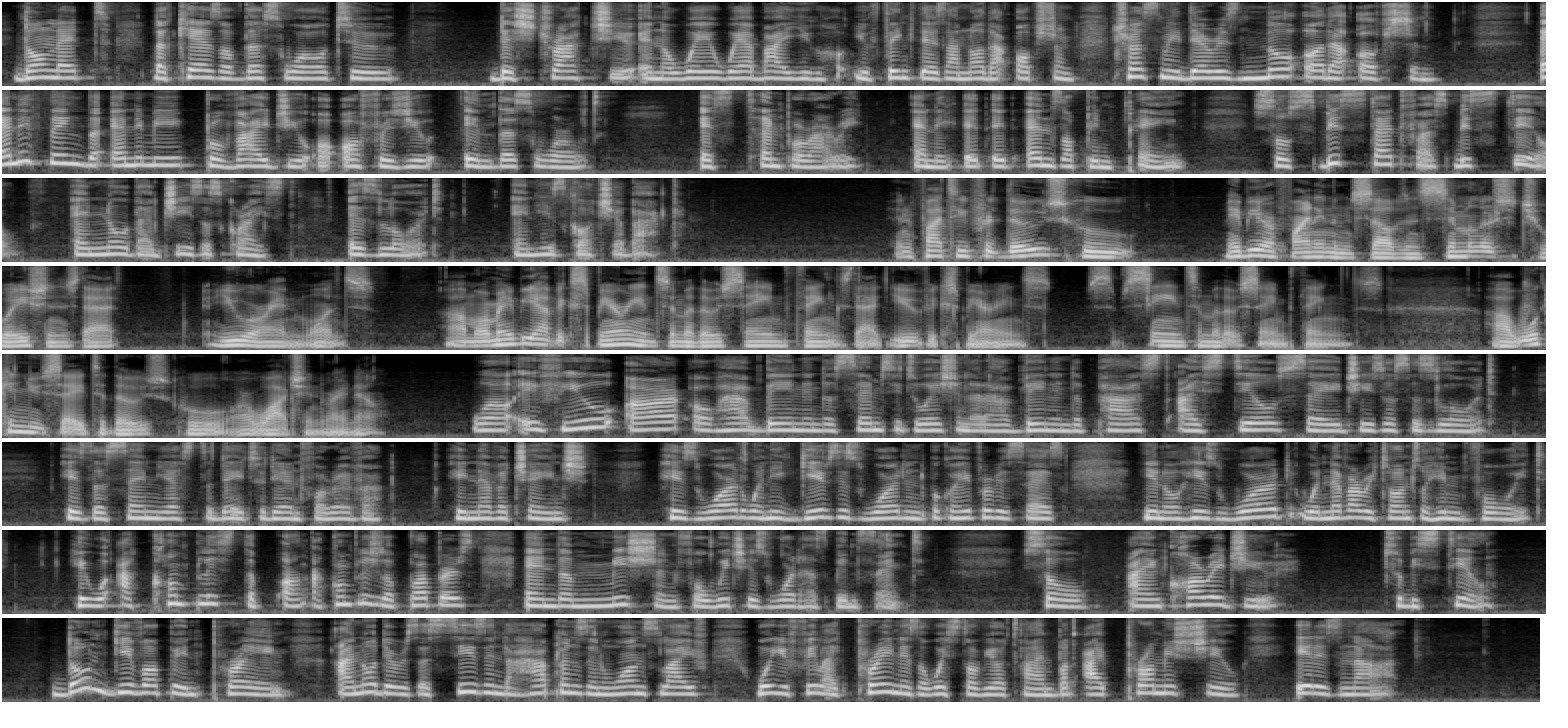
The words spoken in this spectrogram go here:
Don't let the cares of this world to distract you in a way whereby you you think there's another option. Trust me, there is no other option. Anything the enemy provides you or offers you in this world is temporary and it, it, it ends up in pain. So be steadfast, be still, and know that Jesus Christ is Lord and He's got your back. And Fati, for those who maybe are finding themselves in similar situations that you were in once, um, or maybe have experienced some of those same things that you've experienced, seen some of those same things, uh, what can you say to those who are watching right now? Well, if you are or have been in the same situation that I've been in the past, I still say Jesus is Lord. He's the same yesterday, today, and forever. He never changed. His word, when he gives his word in the book of Hebrews, says, you know, his word will never return to him void. He will accomplish the uh, accomplish the purpose and the mission for which his word has been sent. So I encourage you to be still. Don't give up in praying. I know there is a season that happens in one's life where you feel like praying is a waste of your time, but I promise you, it is not.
